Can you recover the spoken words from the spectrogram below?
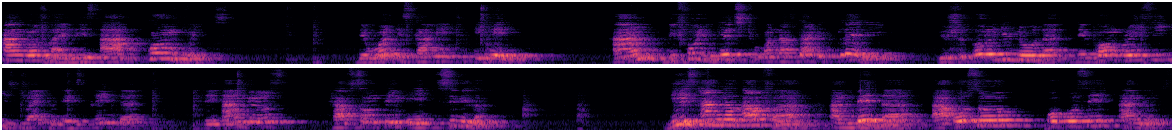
angles like this are congruent. The word is coming again. And before you get to understand it clearly, you should already know that the congruency is trying to explain that the angles have something eh, similar. These angle alpha and beta are also opposite angles,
